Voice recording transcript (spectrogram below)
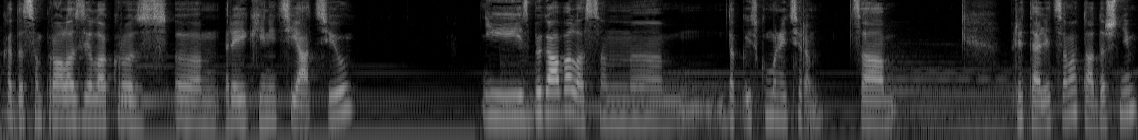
kada sam prolazila kroz um, reiki inicijaciju i izbegavala sam um, da iskomuniciram sa prijateljicama tadašnjim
